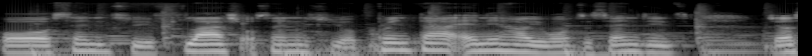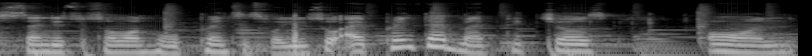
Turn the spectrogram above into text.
or send it to a flash or send it to your printer anyhow you want to send it just send it to someone who prints it for you. So i printed my pictures on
